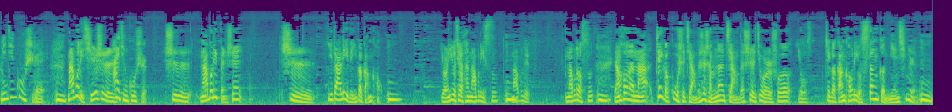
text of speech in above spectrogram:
民间故事，对，嗯，拿波里其实是爱情故事，是拿波里本身是意大利的一个港口，嗯有人又叫它拿波利斯，嗯拿波里。拿不勒斯，嗯。然后呢，拿这个故事讲的是什么呢？讲的是就是说有这个港口里有三个年轻人，嗯，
